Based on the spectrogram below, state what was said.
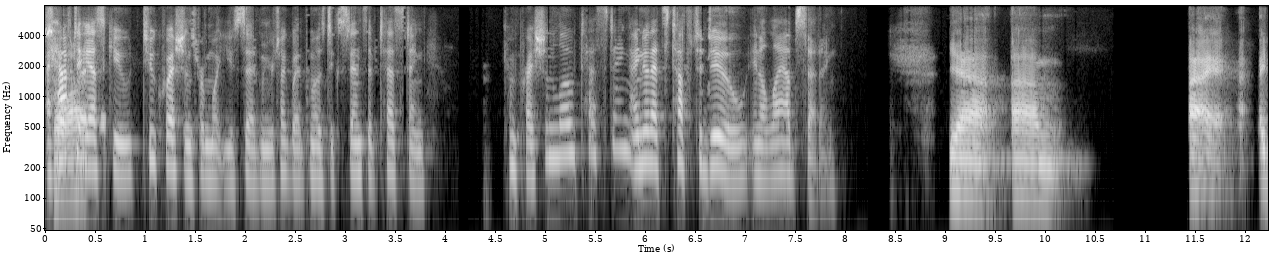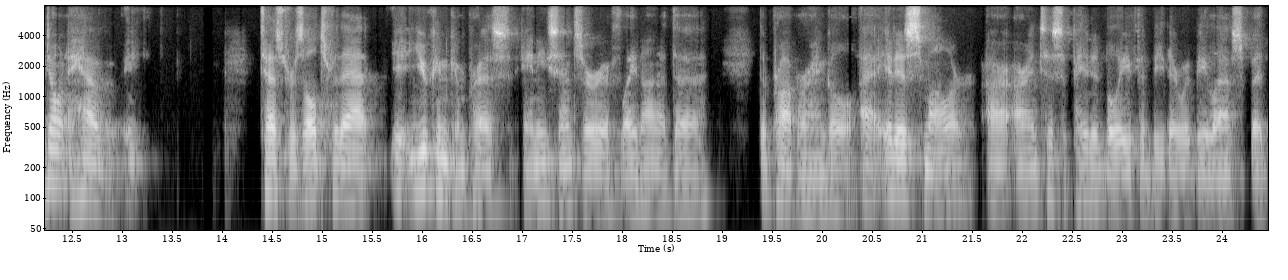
I so have to I, ask you two questions from what you said when you're talking about the most extensive testing. Compression load testing? I know that's tough to do in a lab setting. Yeah. Um, I, I don't have test results for that. You can compress any sensor if laid on at the, the proper angle. Uh, it is smaller. Our, our anticipated belief would be there would be less, but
